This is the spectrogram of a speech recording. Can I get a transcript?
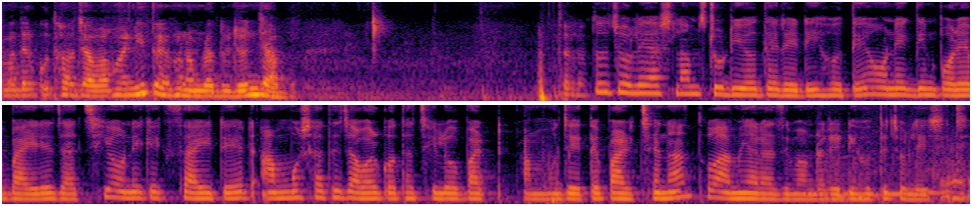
আমাদের কোথাও যাওয়া হয়নি তো এখন আমরা দুজন যাব। তো চলে আসলাম স্টুডিওতে রেডি হতে। অনেক দিন পরে বাইরে যাচ্ছি। অনেক এক্সাইটেড আম্মুর সাথে যাওয়ার কথা ছিল বাট আম্মু যেতে পারছে না। তো আমি আর আজিম আমরা রেডি হতে চলে এসেছি।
